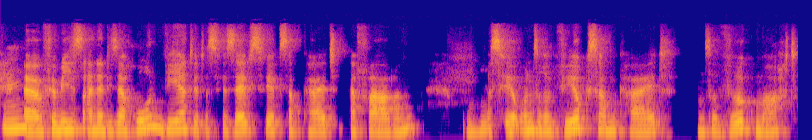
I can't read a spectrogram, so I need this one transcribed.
Mhm. Äh, für mich ist einer dieser hohen Werte, dass wir Selbstwirksamkeit erfahren, mhm. dass wir unsere Wirksamkeit, unsere Wirkmacht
